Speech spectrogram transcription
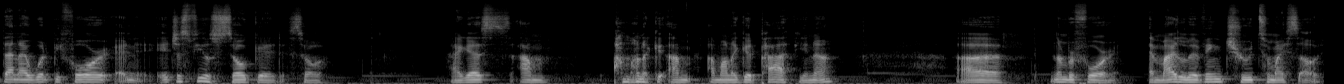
than I would before and it just feels so good. So I guess I'm I'm on a I'm I'm on a good path, you know? Uh number 4, am I living true to myself?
